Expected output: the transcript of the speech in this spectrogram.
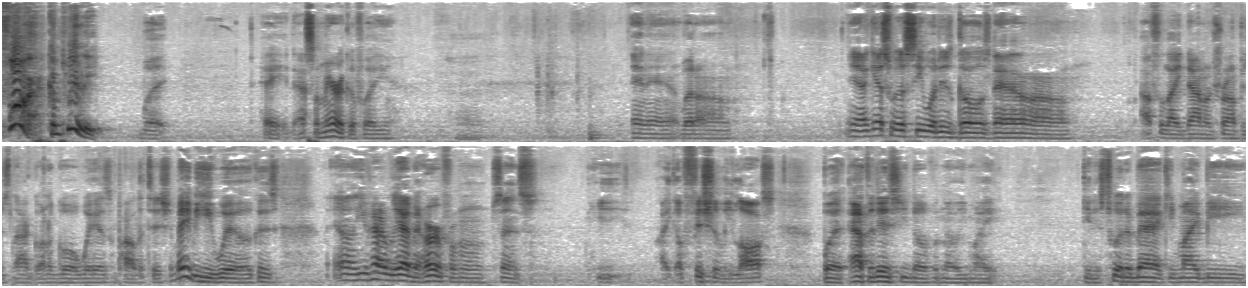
Far completely. But hey, that's America for you. And then, but um, yeah, I guess we'll see where this goes down. Um, I feel like Donald Trump is not going to go away as a politician. Maybe he will, because you know, you probably haven't heard from him since he like officially lost. But after this, you never know. He might get his Twitter back. He might be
